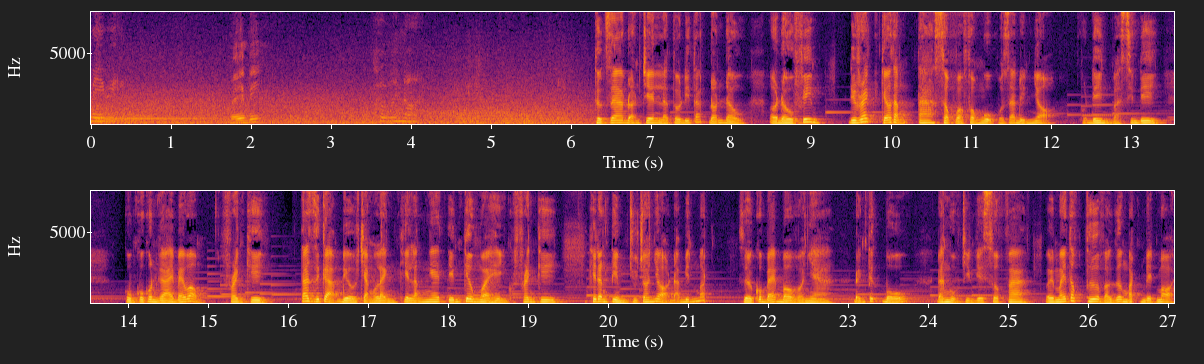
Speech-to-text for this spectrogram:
Maybe. Probably not. Thực ra đoạn trên là tôi đi tắt đón đầu. Ở đầu phim, Direct kéo thẳng ta sọc vào phòng ngủ của gia đình nhỏ của Dean và Cindy cùng cô con gái bé bỏng Frankie. Ta dự cảm điều chẳng lành khi lắng nghe tiếng kêu ngoài hình của Frankie khi đang tìm chú chó nhỏ đã biến mất. Rồi cô bé bò vào nhà, đánh thức bố, đang ngủ trên ghế sofa với mái tóc thưa và gương mặt mệt mỏi,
